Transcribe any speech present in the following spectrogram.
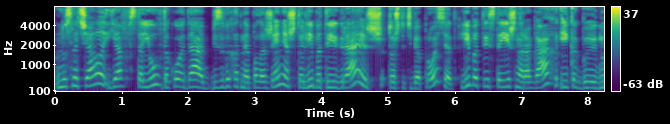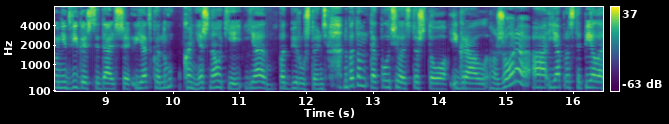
Ну, сначала я встаю в такое, да, безвыходное положение, что либо ты играешь то, что тебя просят, либо ты стоишь на рогах и как бы, ну, не двигаешься дальше. Я такая, ну, конечно, окей, я подберу что-нибудь. Но потом так получилось то, что играл Жора, а я просто пела,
